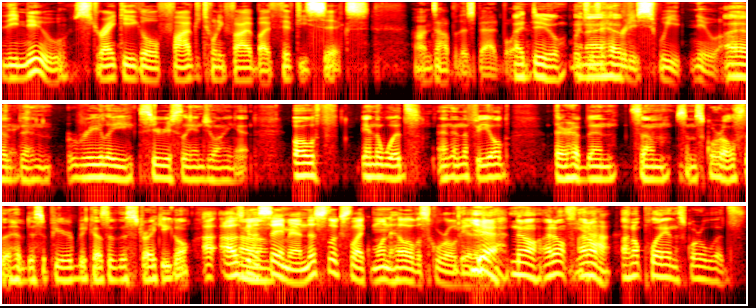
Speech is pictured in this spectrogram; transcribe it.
the new Strike Eagle five to twenty five by fifty six on top of this bad boy. I do, which and is I a have pretty sweet new. Optic. I have been really seriously enjoying it, both in the woods and in the field. There have been some some squirrels that have disappeared because of this strike eagle. I, I was gonna um, say, man, this looks like one hell of a squirrel getter. Yeah, no, I don't. I don't. I don't play in the squirrel woods.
